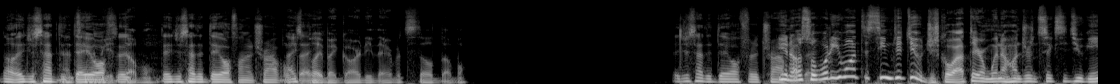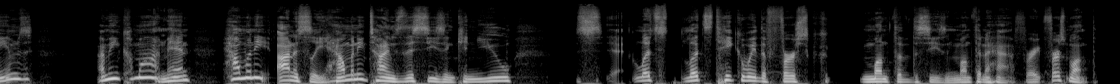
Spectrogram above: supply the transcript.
No, they just had the That's day off. They, double. they just had the day off on a travel nice day. play by Gardy there, but still double. They just had the day off for the travel. you know, so what do you want this team to do? Just go out there and win 162 games? I mean, come on, man. How many? Honestly, how many times this season can you? Let's let's take away the first month of the season, month and a half, right? First month.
